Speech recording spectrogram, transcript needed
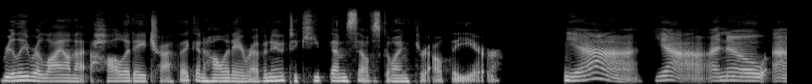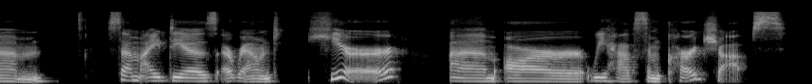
really rely on that holiday traffic and holiday revenue to keep themselves going throughout the year. Yeah. Yeah. I know um, some ideas around here um, are we have some card shops.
